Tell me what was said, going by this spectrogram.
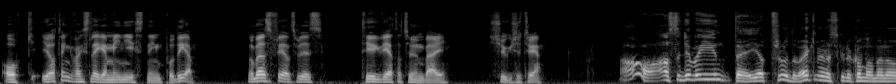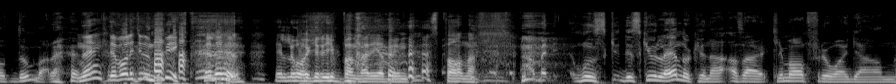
och jag tänkte faktiskt lägga min gissning på det. Nobels fredspris till Greta Thunberg 2023. Ja, alltså det var ju inte, jag trodde verkligen du skulle komma med något dummare. Nej, det var lite underbyggt, eller hur? Det låg ribban när Edvin spanar. Hon sk- det skulle ändå kunna, alltså här, klimatfrågan,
